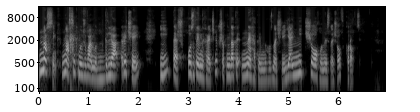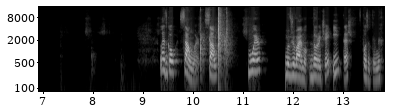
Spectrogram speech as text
Nothing. Nothing ми вживаємо для речей і теж в позитивних реченнях, щоб надати негативного значення. Я нічого не знайшов в коробці. Let's go somewhere. Somewhere ми вживаємо до речей і теж в позитивних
